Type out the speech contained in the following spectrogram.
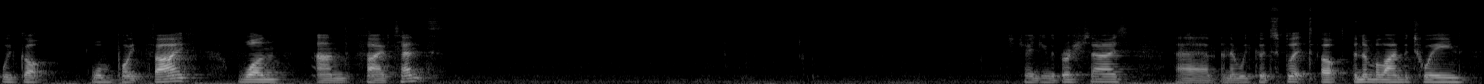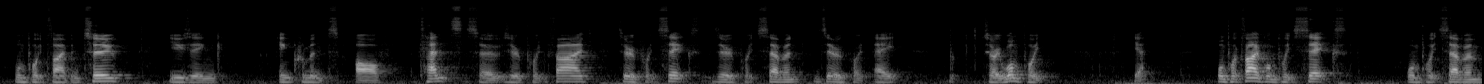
we've got 1.5, 1 and 5 tenths. Just changing the brush size. Um, and then we could split up the number line between 1.5 and 2 using increments of tenths, so 0 0.5, 0 0.6, 0 0.7, 0 0.8, sorry, 1. Point, yeah, 1.5, 1.6, 1.7,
